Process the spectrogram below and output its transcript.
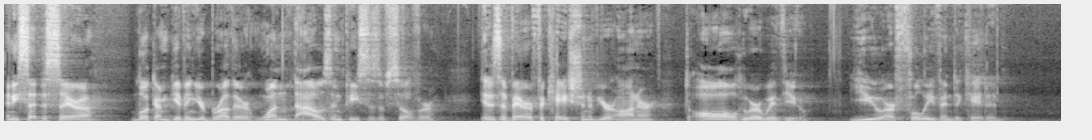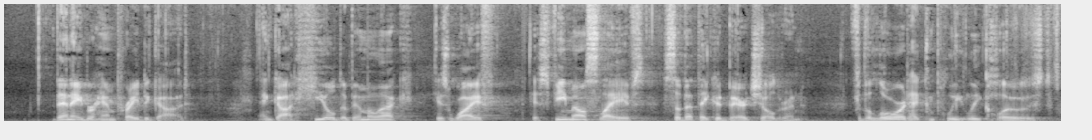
And he said to Sarah, Look, I'm giving your brother 1,000 pieces of silver. It is a verification of your honor to all who are with you. You are fully vindicated. Then Abraham prayed to God, and God healed Abimelech, his wife, his female slaves, so that they could bear children. For the Lord had completely closed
